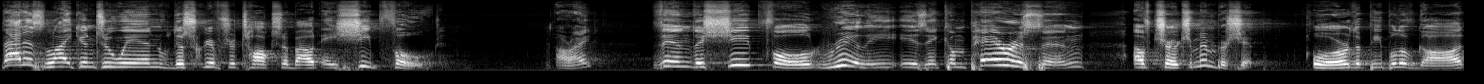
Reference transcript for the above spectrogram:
that is likened to when the scripture talks about a sheepfold. All right? Then the sheepfold really is a comparison of church membership or the people of God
